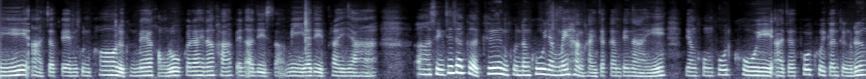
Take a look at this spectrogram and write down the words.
นี้อาจจะเป็นคุณพ่อหรือคุณแม่ของลูกก็ได้นะคะ เป็นอดีตสามีอดีตภรรยาสิ่งที่จะเกิดขึ้นคุณทั้งคู่ยังไม่ห่างหายจากกันไปไหน ยังคงพูดคุย อาจจะพูดคุยกันถึงเรื่อง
